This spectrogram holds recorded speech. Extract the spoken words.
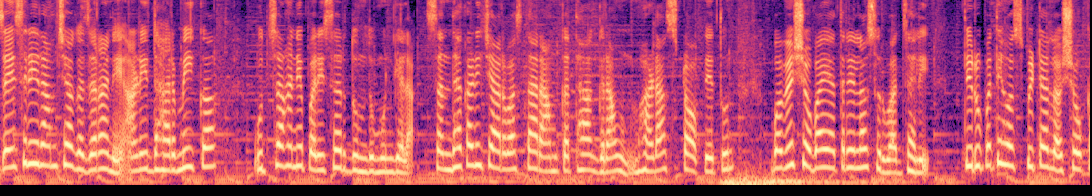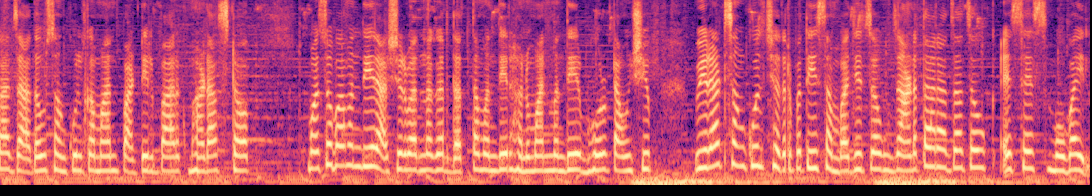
जय श्रीरामच्या गजराने आणि धार्मिक उत्साहाने परिसर दुमदुमून गेला. संध्याकाळी चार वाजता रामकथा ग्राउंड म्हाडा स्टॉप येथून भव्य शोभायात्रेला सुरुवात झाली. तिरुपती हॉस्पिटल अशोका जाधव संकुल कमान पाटील पार्क म्हाडा स्टॉप मसोबा मंदिर आशीर्वाद नगर दत्त मंदिर हनुमान मंदिर भोर टाउनशिप विराट संकुल Chhatrapati Sambhaji Chowk Janta Raja Chowk S S mobile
